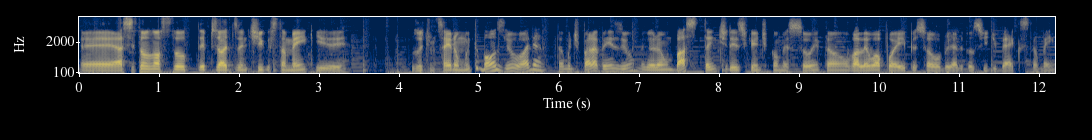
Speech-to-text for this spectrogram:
É, assistam os nossos episódios antigos também, que os últimos saíram muito bons, viu? Olha, estamos de parabéns, viu? Melhoramos bastante desde que a gente começou. Então, valeu o apoio aí, pessoal. Obrigado pelos feedbacks também.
